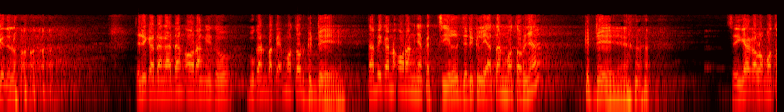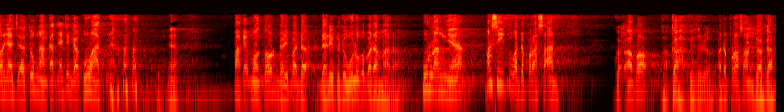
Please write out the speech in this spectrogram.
gitu loh. Jadi kadang-kadang orang itu bukan pakai motor gede, tapi karena orangnya kecil, jadi kelihatan motornya gede. Sehingga kalau motornya jatuh, ngangkatnya aja nggak kuat. ya. Pakai motor daripada dari Kedung Ulu kepada Mara. Pulangnya masih itu ada perasaan gak, apa gagah gitu loh. Ada perasaan gagah.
